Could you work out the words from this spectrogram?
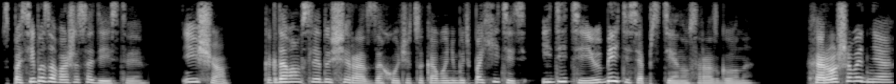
«Спасибо за ваше содействие. И еще, когда вам в следующий раз захочется кого-нибудь похитить, идите и убейтесь об стену с разгона. Хорошего дня!»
